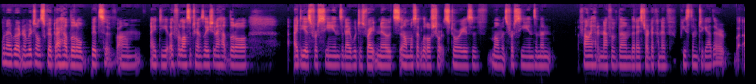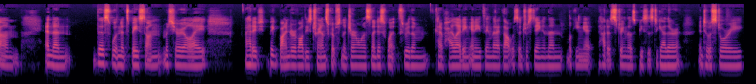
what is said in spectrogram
when I wrote an original script, I had little bits of um idea. Like for Loss of Translation, I had little ideas for scenes, and I would just write notes and almost like little short stories of moments for scenes, and then finally had enough of them that I started to kind of piece them together. Um, and then this, when it's based on material, I I had a big binder of all these transcripts from the journalists, and I just went through them, kind of highlighting anything that I thought was interesting, and then looking at how to string those pieces together into a story.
